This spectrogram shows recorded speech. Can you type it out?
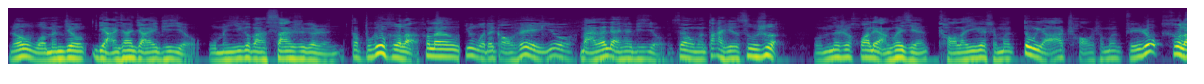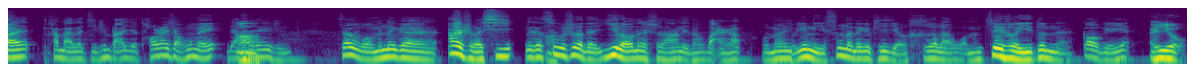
然后我们就两箱假 A 啤酒，我们一个班三十个人，但不够喝了。后来用我的稿费又买了两箱啤酒，在我们大学宿舍我们那时候花两块钱炒了一个什么豆芽炒什么肥肉，后来还买了几瓶白酒，桃山小红梅两块钱一瓶。在我们那个二舍西那个宿舍的一楼的食堂里头，晚上我们用你送的那个啤酒喝了，我们最后一顿的告别宴。哎呦，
